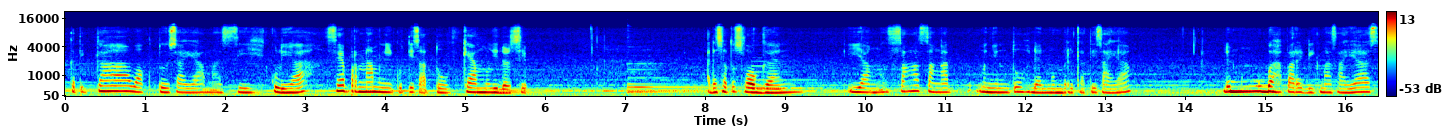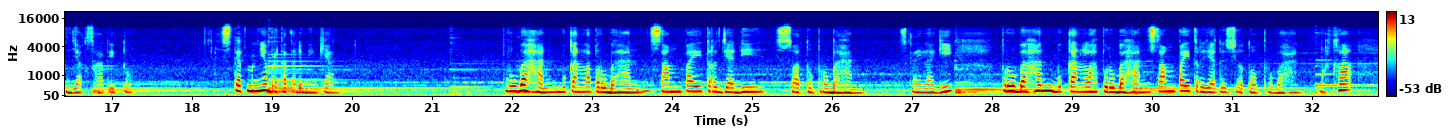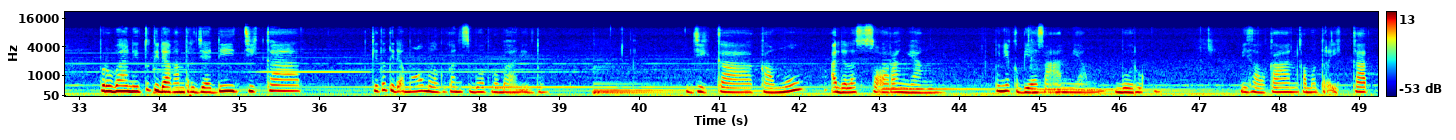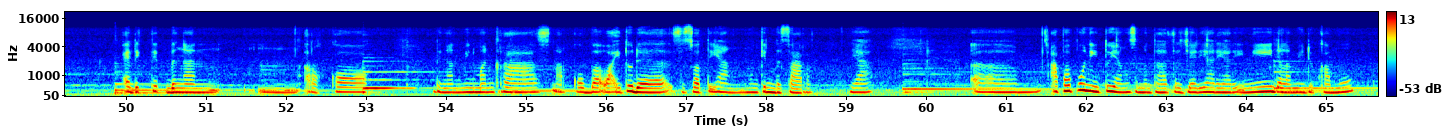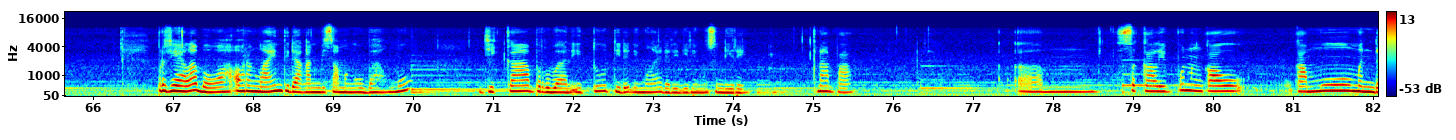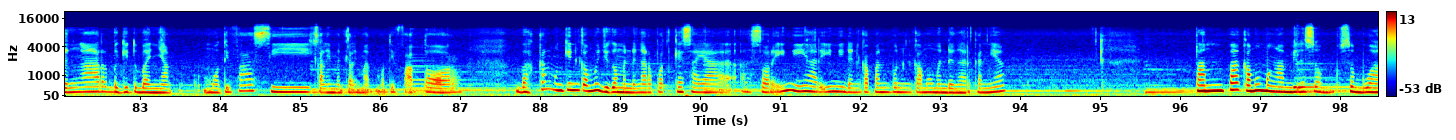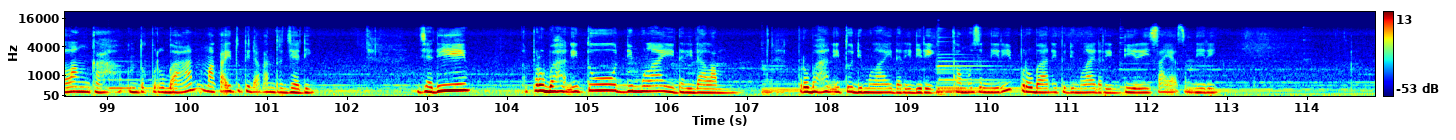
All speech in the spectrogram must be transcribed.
Ketika waktu saya masih kuliah saya pernah mengikuti satu camp leadership. Ada satu slogan yang sangat-sangat menyentuh dan memberkati saya dan mengubah paradigma saya sejak saat itu. Statementnya berkata demikian Perubahan bukanlah perubahan sampai terjadi suatu perubahan. Sekali lagi, perubahan bukanlah perubahan sampai terjadi suatu perubahan. Maka perubahan itu tidak akan terjadi jika kita tidak mau melakukan sebuah perubahan itu. Jika kamu adalah seseorang yang punya kebiasaan yang buruk, misalkan kamu terikat addicted dengan hmm, rokok dengan minuman keras narkoba wah itu udah sesuatu yang mungkin besar ya. Um, apa pun itu yang sementara terjadi hari-hari ini dalam hidup kamu percayalah bahwa orang lain tidak akan bisa mengubahmu jika perubahan itu tidak dimulai dari dirimu sendiri. Kenapa? Um, sekalipun engkau kamu mendengar begitu banyak motivasi, kalimat-kalimat motivator. Bahkan mungkin kamu juga mendengar podcast saya sore ini, hari ini dan kapan pun kamu mendengarkannya tanpa kamu mengambil sebuah langkah untuk perubahan, maka itu tidak akan terjadi. Jadi, perubahan itu dimulai dari dalam, Perubahan itu dimulai dari diri kamu sendiri, perubahan itu dimulai dari diri saya sendiri.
